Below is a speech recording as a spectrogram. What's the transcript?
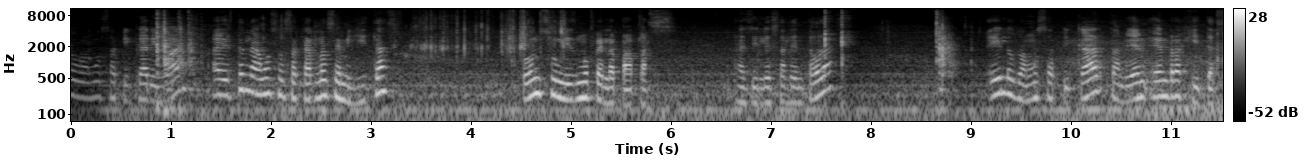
Lo vamos a picar igual. A este le vamos a sacar las semillitas con su mismo pelapapas. Así le salen todas. Y los vamos a picar también en rajitas.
